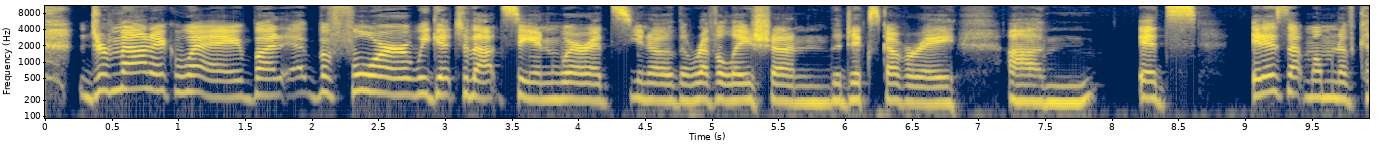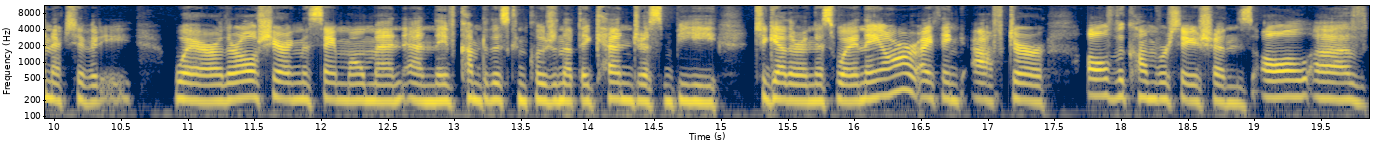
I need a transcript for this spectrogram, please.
dramatic way, but before we get to that scene where it's you know the revelation, the discovery, um, it's it is that moment of connectivity where they're all sharing the same moment and they've come to this conclusion that they can just be together in this way. And they are, I think, after all the conversations, all of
